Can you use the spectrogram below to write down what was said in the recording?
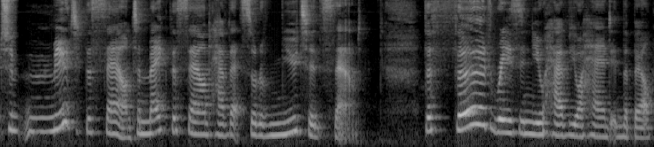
to mute the sound, to make the sound have that sort of muted sound. The third reason you have your hand in the bell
